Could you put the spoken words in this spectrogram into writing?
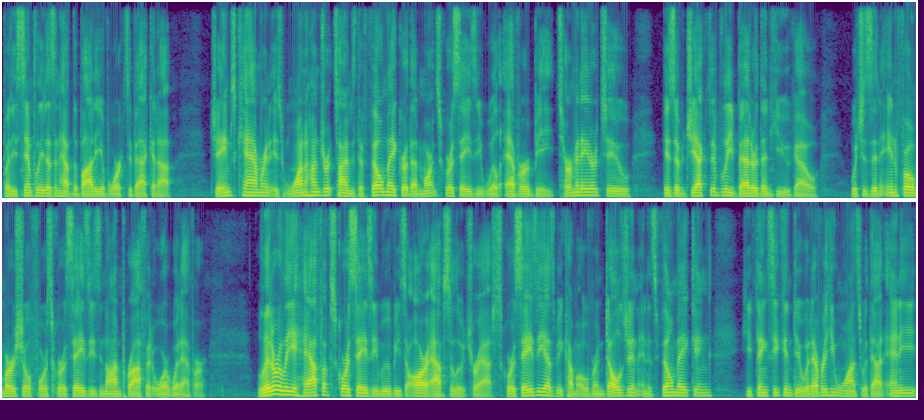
but he simply doesn't have the body of work to back it up. James Cameron is 100 times the filmmaker that Martin Scorsese will ever be. Terminator 2 is objectively better than Hugo, which is an infomercial for Scorsese's nonprofit or whatever. Literally half of Scorsese movies are absolute trash. Scorsese has become overindulgent in his filmmaking. He thinks he can do whatever he wants without any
